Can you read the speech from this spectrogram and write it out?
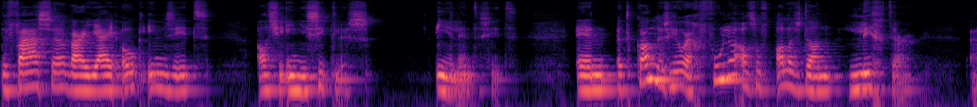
de fase waar jij ook in zit als je in je cyclus, in je lente zit. En het kan dus heel erg voelen alsof alles dan lichter uh,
